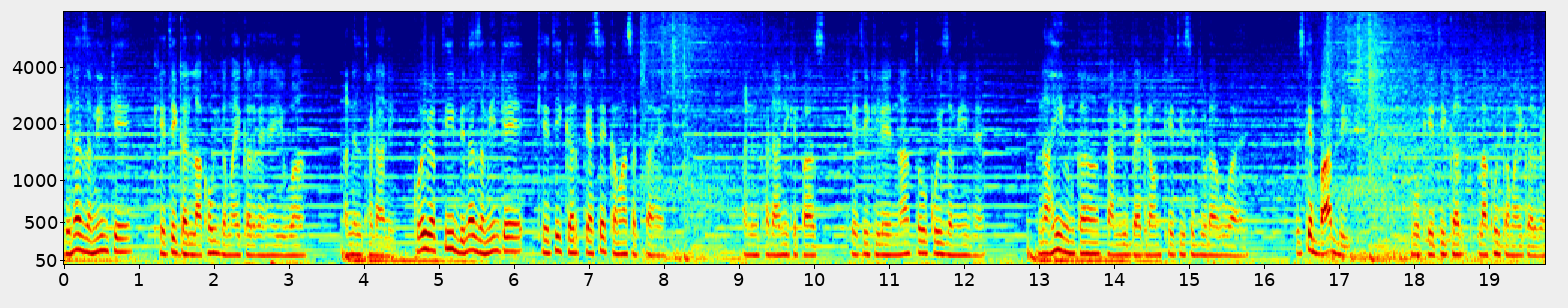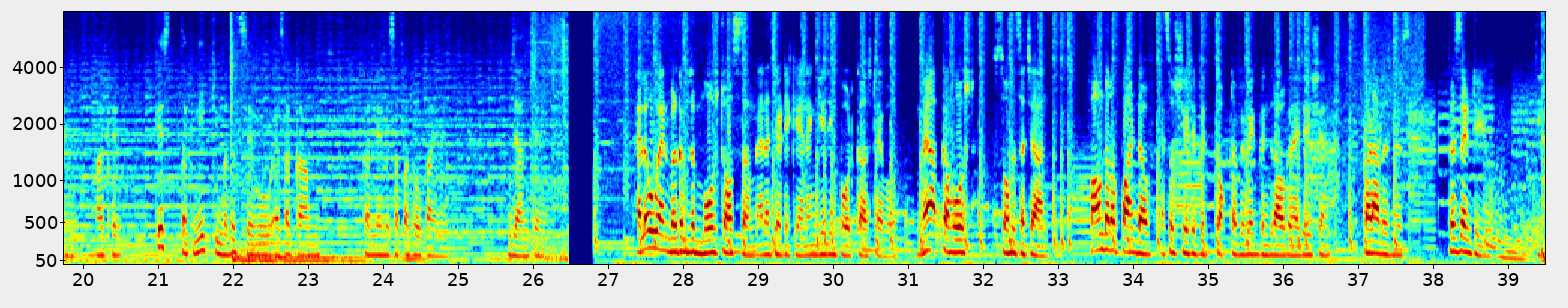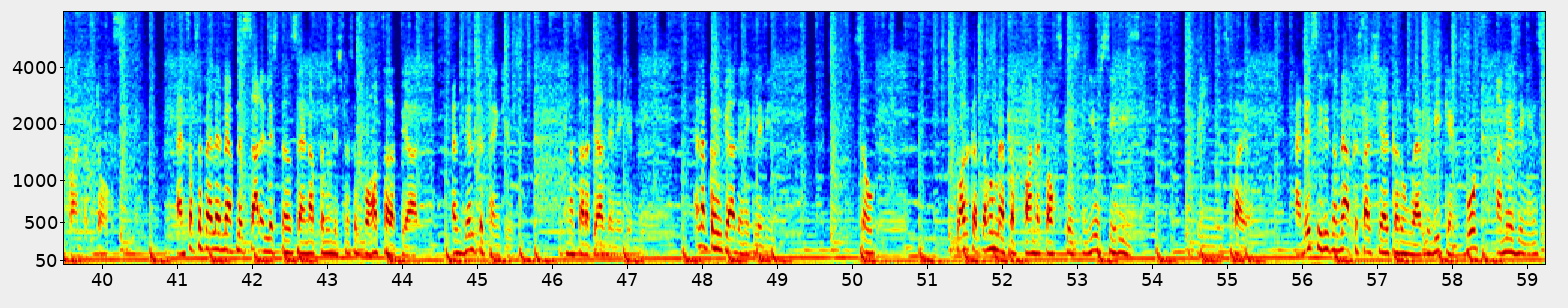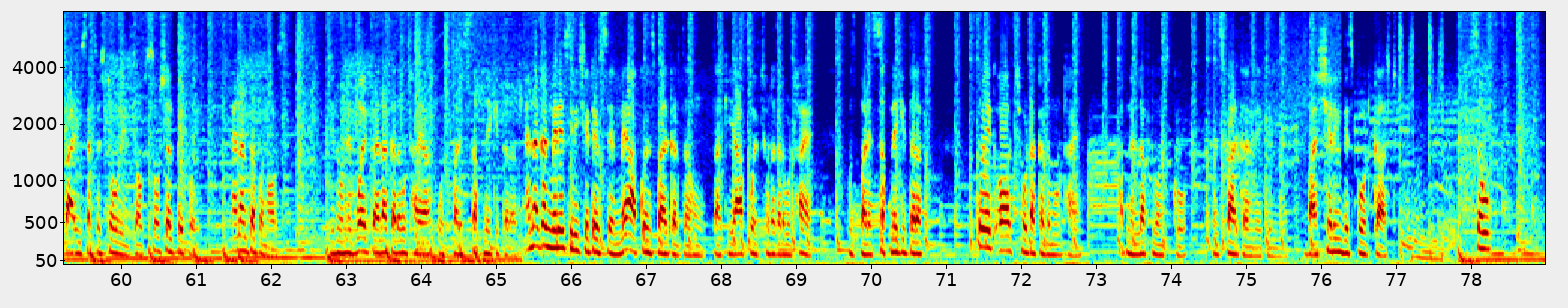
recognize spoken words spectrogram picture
बिना ज़मीन के खेती कर लाखों की कमाई कर रहे हैं युवा अनिल थडानी कोई व्यक्ति बिना ज़मीन के खेती कर कैसे कमा सकता है? अनिल थडानी के पास खेती के लिए ना तो कोई ज़मीन है, ना ही उनका फैमिली बैकग्राउंड खेती से जुड़ा हुआ है। इसके बाद भी वो खेती कर लाखों की कमाई कर रहे हैं। आखिर किस तकनीक की मदद से वो ऐसा काम करने में सफल हो पाए हैं? जानते हैं। Hello and welcome to the most awesome energetic and engaging podcast ever मैं आपका host Soman Sachan founder of Pandav associated with doctor Vivek Bindra organisation Bada business present to you the Pandav Talks and सबसे पहले मैं अपने सारे listeners and upcoming listeners को बहुत सारा प्यार एंड दिल से थैंक यू इतना सारा प्यार देने के लिए एंड अपकमिंग प्यार देने के लिए भी। सो स्वागत करता हूँ मैं आपका पांडव टॉक्स के इस new series being inspire and इस सीरीज़ में मैं आपके साथ शेयर करूँगा every weekend both amazing inspiring success stories of social people and entrepreneurs जिन्होंने वो एक पहला कदम उठाया उस पर इस सपने की तरफ़। एंड अगर मेरे इस इनिशिएटिव से मैं आपको इंस्पायर करता हूँ ताकि आप वो एक छोटा कदम उठाएँ, उस बड़े सपने की तरफ़ तो एक और छोटा कदम उठाएँ अपने लव्ड वंस को इंस्पायर करने के लिए by sharing this podcast so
